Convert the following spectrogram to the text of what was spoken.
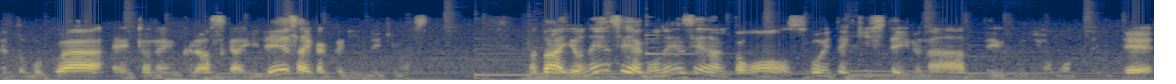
えー、と僕は、えー、去年クラス会議で再確認でまた4年生や5年生なんかもすごい適しているなっていうふうに思っていて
